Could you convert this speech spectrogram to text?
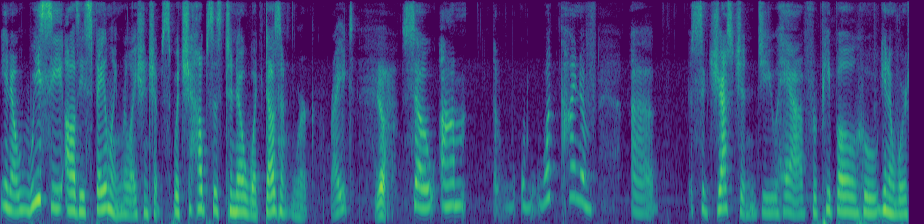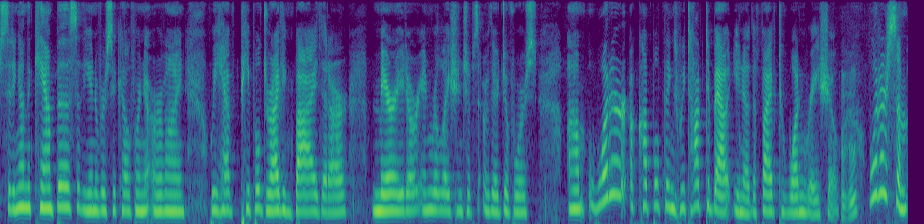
you know, we see all these failing relationships, which helps us to know what doesn't work, right? Yes. So, um, what kind of uh, suggestion do you have for people who, you know, we're sitting on the campus at the University of California, Irvine. We have people driving by that are married or in relationships or they're divorced. Um, what are a couple things we talked about? You know, the five to one ratio. What are some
